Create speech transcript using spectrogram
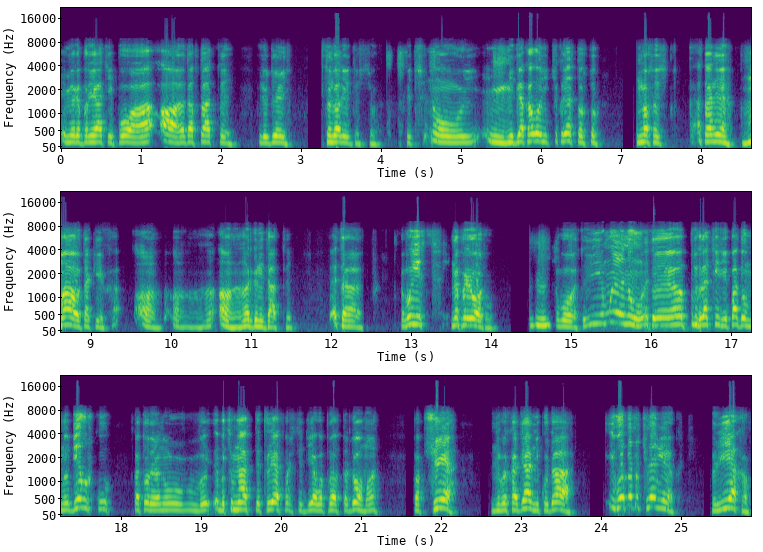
мероприятия по а, адаптации людей с инвалидностью. Ведь, ну, ни для кого не секрет, то, что в нашей стране мало таких а, а, а, организаций. Это выезд на природу. Mm-hmm. Вот. И мы, ну, это, пригласили подобную девушку, которая, ну, 18 лет просидела просто дома, вообще не выходя никуда. И вот этот человек, приехав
